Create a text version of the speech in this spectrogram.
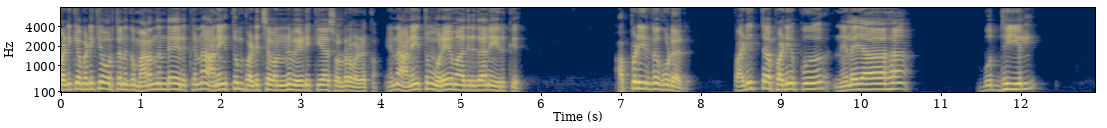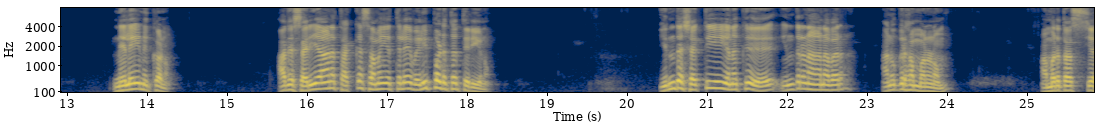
படிக்க படிக்க ஒருத்தனுக்கு மறந்துட்டே இருக்குன்னா அனைத்தும் படித்தவன்னு வேடிக்கையாக சொல்கிற வழக்கம். ஏன்னா அனைத்தும் ஒரே மாதிரி தானே இருக்குது அப்படி இருக்கக்கூடாது. படித்த படிப்பு நிலையாக புத்தியில் நிலை நிற்கணும் அதை சரியான தக்க சமயத்தில் வெளிப்படுத்த தெரியணும். இந்த சக்தியை எனக்கு இந்திரனானவர் அனுகிரகம் பண்ணணும். அமிர்தஸ்ய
